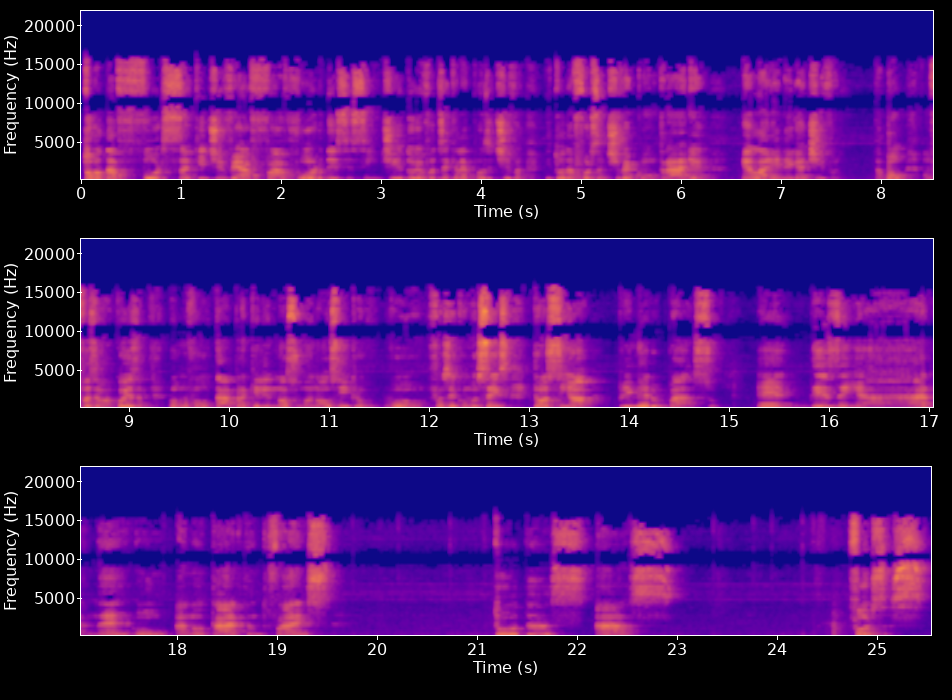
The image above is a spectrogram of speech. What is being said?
Toda força que tiver a favor desse sentido, eu vou dizer que ela é positiva. E toda força que tiver contrária, ela é negativa. Tá bom? Vamos fazer uma coisa? Vamos voltar para aquele nosso manualzinho que eu vou fazer com vocês. Então, assim, ó, primeiro passo é desenhar, né? Ou anotar, tanto faz, todas as forças.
